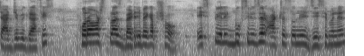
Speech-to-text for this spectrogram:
চার GB graphics four hours plus battery backup সহ। এসপি এলিট বুক সিরিজের আটশো চল্লিশ জি সেভেনের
